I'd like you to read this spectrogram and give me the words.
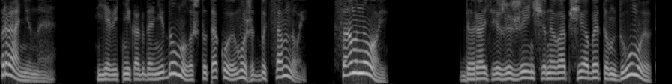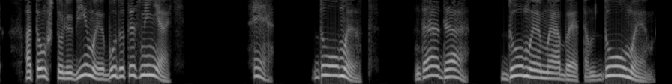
Раненое. Я ведь никогда не думала, что такое может быть со мной. Со мной! Да разве же женщины вообще об этом думают? О том, что любимые будут изменять? Э, думают. Да-да, думаем мы об этом, думаем.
